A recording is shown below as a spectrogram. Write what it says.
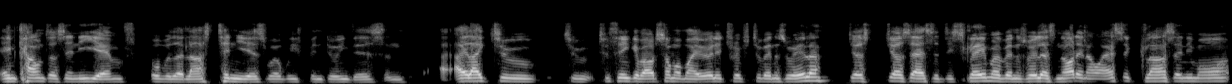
encounters in EM over the last 10 years where we've been doing this. And I, I like to to to think about some of my early trips to Venezuela. Just just as a disclaimer, Venezuela is not in our asset class anymore.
